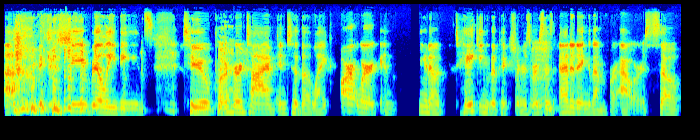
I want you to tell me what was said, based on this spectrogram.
uh, because she really needs to put her time into the like artwork and you know taking the pictures mm-hmm. versus editing them for hours. So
